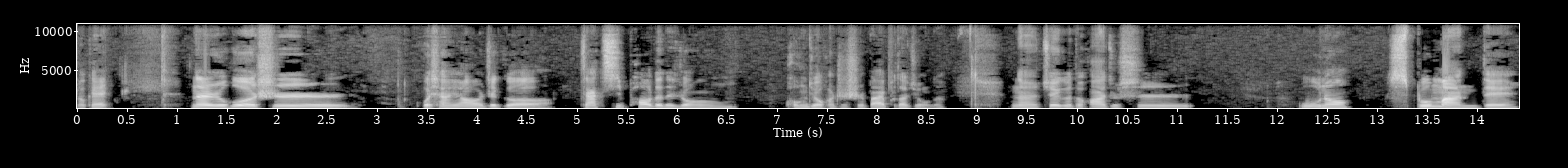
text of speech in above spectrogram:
OK，那如果是我想要这个加气泡的那种红酒或者是白葡萄酒呢？那这个的话就是 uno spumante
